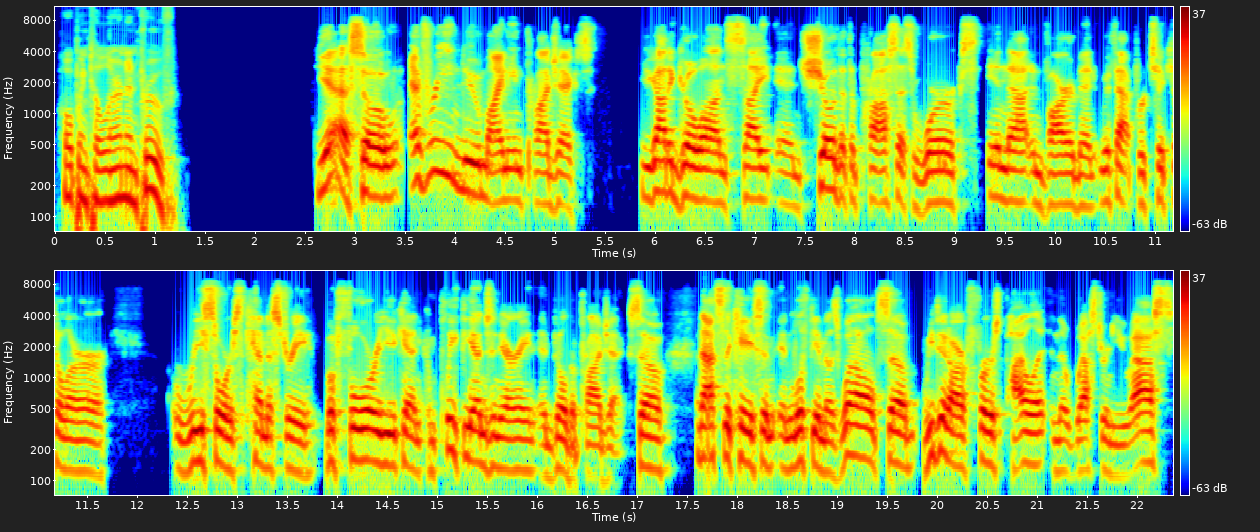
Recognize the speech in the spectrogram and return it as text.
hoping to learn and prove? Yeah, so every new mining project you got to go on site and show that the process works in that environment with that particular resource chemistry before you can complete the engineering and build a project. So that's the case in, in lithium as well. So we did our first pilot in the Western US.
